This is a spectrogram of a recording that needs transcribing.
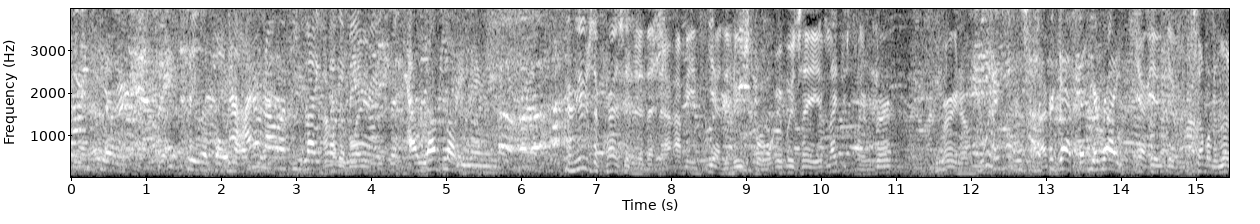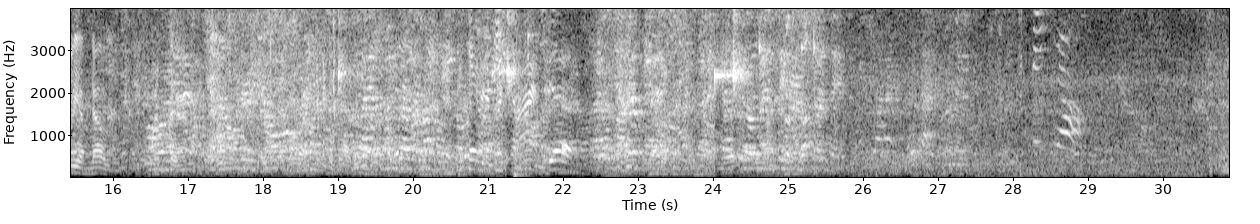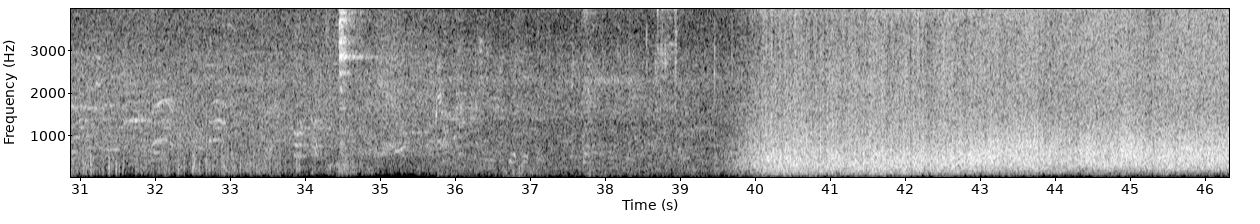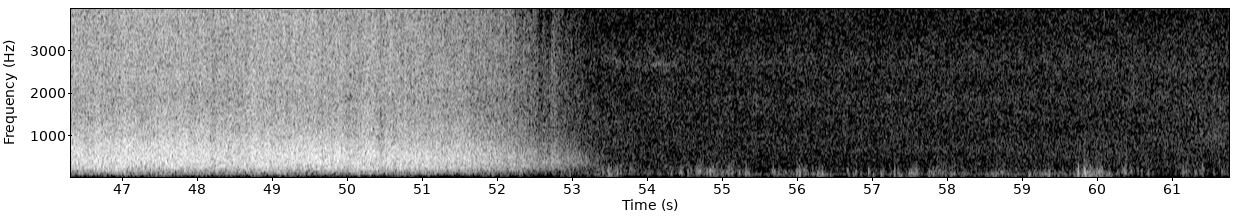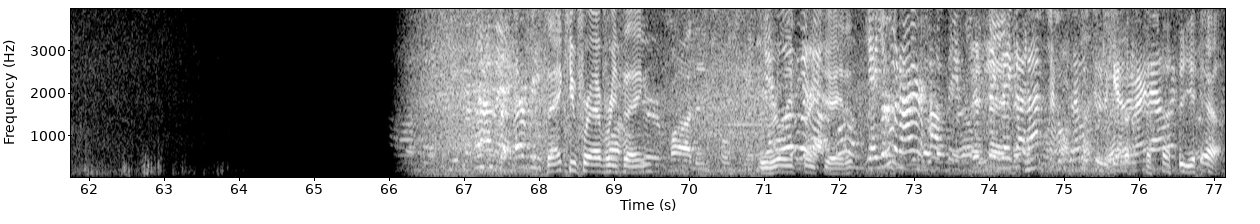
see what they Now, I don't know if you like Bloody Marys, but I love Bloody Mary. Now, who's the president of that now? I mean, yeah, the new school. It was a legislator, very, very known. I forget, but you're right. Yeah, if, if someone really of note went there. they were a good time. Yeah. Thank you for everything. Your bod is supposed to We really appreciate it. Yeah, you and I are healthy. It's a good thing they got us to hold those two together, right, Alex? Yeah.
